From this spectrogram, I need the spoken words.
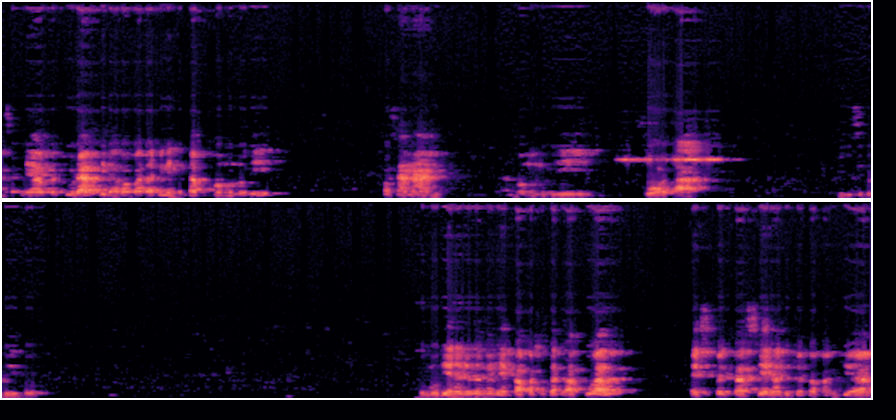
misalnya berkurang tidak apa-apa. Tapi kan tetap memenuhi pesanan memenuhi kuota. Jadi seperti itu kemudian ada namanya kapasitas aktual ekspektasi atau jangka panjang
